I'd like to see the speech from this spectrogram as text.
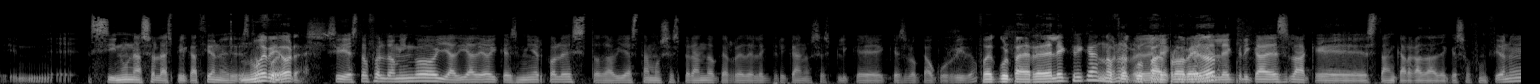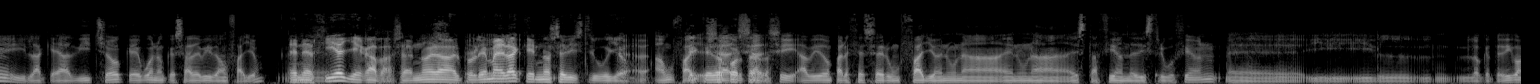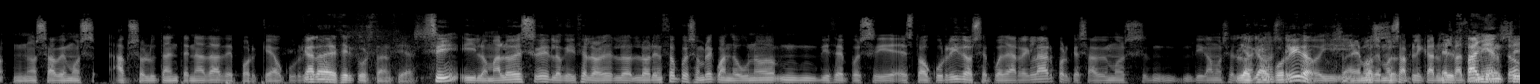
sin una sola explicación. nueve horas. Sí, esto fue el domingo y a día de hoy, que es miércoles, todavía estamos esperando que Red Eléctrica nos explique qué es lo que ha ocurrido. ¿Fue culpa de Red Eléctrica? ¿No fue culpa del proveedor? Red Eléctrica es la que está encargada de que eso funcione y la que ha dicho que, bueno, que se ha debido a un fallo. Energía llegaba, o sea, no era el problema era que no se distribuyó. A un fallo. quedó cortado. sí, ha habido, parece ser, un fallo en una, en una estación de distribución eh, y, lo que te digo, no sabemos absolutamente nada de por qué ha ocurrido. Cara de circunstancias. Sí, y lo malo es eh, lo que dice Lorenzo, pues hombre, cuando uno mm, dice, pues si esto ha ocurrido, se puede arreglar porque sabemos, mm, digamos, el lo que ha ocurrido y, podemos aplicar un tratamiento.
